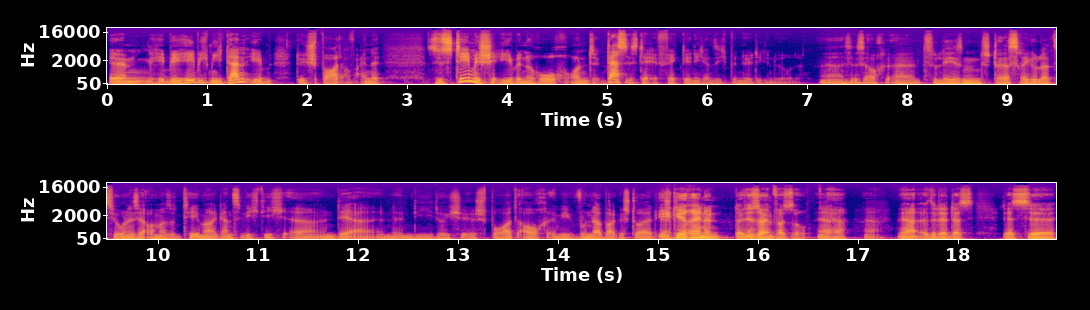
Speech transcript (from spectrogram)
Ähm, hebe, hebe ich mich dann eben durch Sport auf eine systemische Ebene hoch und das ist der Effekt, den ich an sich benötigen würde. Ja, es ist auch äh, zu lesen, Stressregulation ist ja auch mal so ein Thema, ganz wichtig, äh, der, die durch Sport auch irgendwie wunderbar gesteuert wird. Ich gehe rennen, das ja. ist einfach so. Ja, ja. ja. ja also das, das äh,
